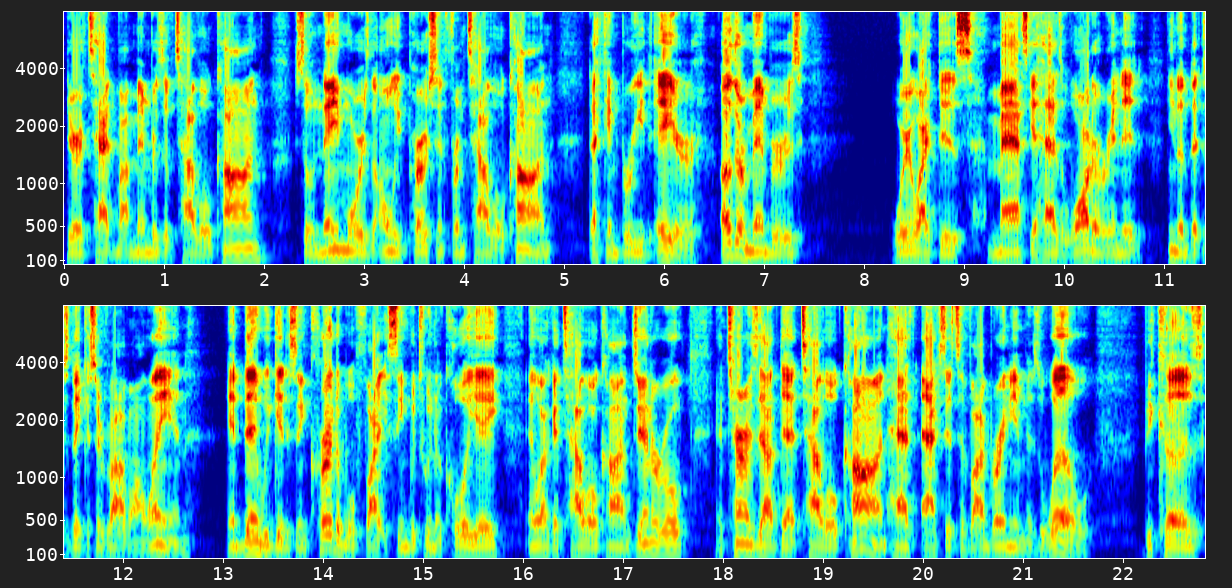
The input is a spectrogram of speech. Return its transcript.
they're attacked by members of Talokan. So Namor is the only person from Talokan that can breathe air. Other members wear like this mask that has water in it, you know, that so they can survive on land. And then we get this incredible fight scene between Okoye and like a Talokan general. And turns out that Talokan has access to vibranium as well. Because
